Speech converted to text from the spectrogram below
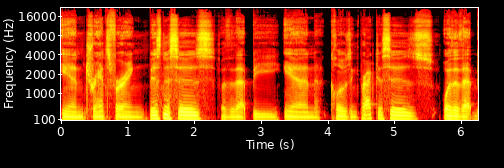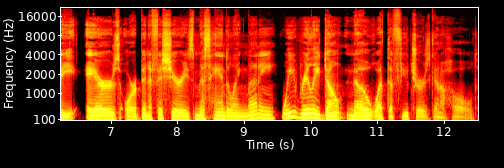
in transferring businesses, whether that be in closing practices, whether that be heirs or beneficiaries mishandling money, we really don't know what the future is going to hold.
